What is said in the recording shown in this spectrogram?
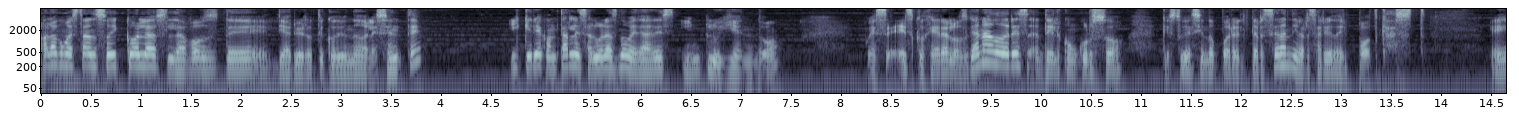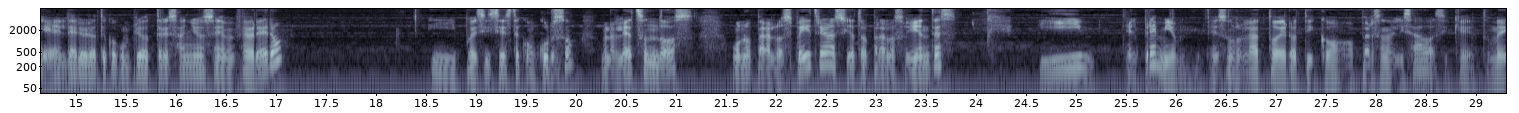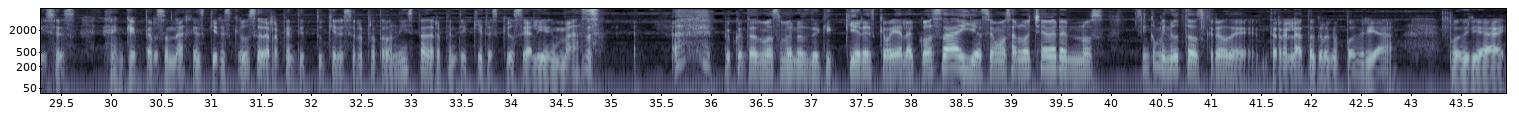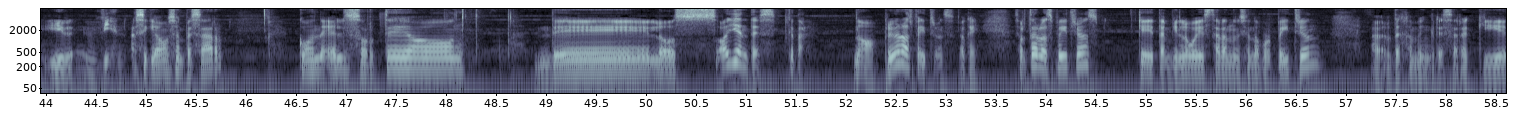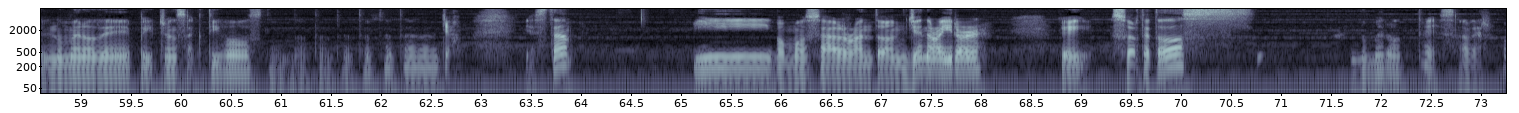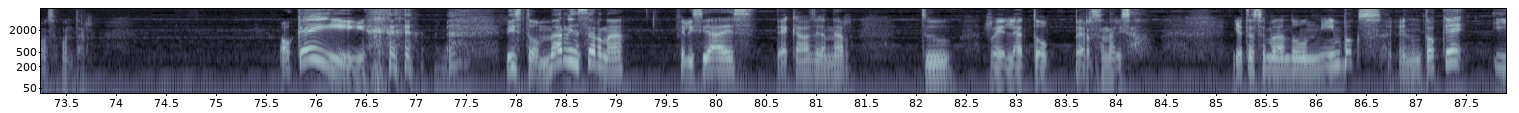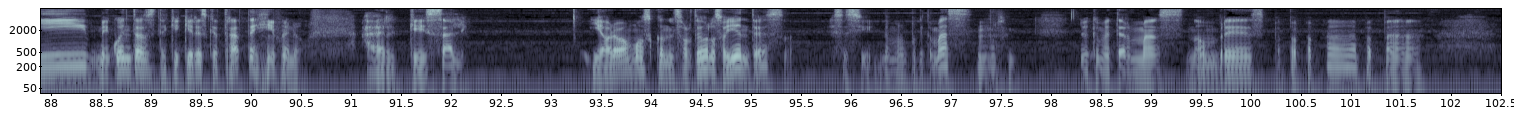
Hola, ¿cómo están? Soy Colas, la voz del diario erótico de un adolescente. Y quería contarles algunas novedades, incluyendo, pues, escoger a los ganadores del concurso que estoy haciendo por el tercer aniversario del podcast. Eh, el diario erótico cumplió tres años en febrero. Y pues hice este concurso. En realidad son dos. Uno para los Patreons y otro para los oyentes. Y el premio es un relato erótico personalizado, así que tú me dices qué personajes quieres que use. De repente tú quieres ser el protagonista, de repente quieres que use a alguien más. me cuentas más o menos de qué quieres que vaya la cosa y hacemos algo chévere en unos 5 minutos, creo, de, de, relato. Creo que podría, podría ir bien. Así que vamos a empezar con el sorteo de los oyentes. ¿Qué tal? No, primero los Patreons. Ok, sorteo de los Patreons que también lo voy a estar anunciando por Patreon. A ver, déjame ingresar aquí el número de Patreons activos. Ya, ya está. Y vamos al Random Generator. Ok, suerte a todos. Número 3. A ver, vamos a contar. Ok. Listo. Marvin Serna. Felicidades. Te acabas de ganar tu relato personalizado. Ya te estoy mandando un inbox en un toque y me cuentas de qué quieres que trate y bueno, a ver qué sale. Y ahora vamos con el sorteo de los oyentes. Ese sí, demora un poquito más. Tengo que meter más nombres. Pa, pa, pa,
